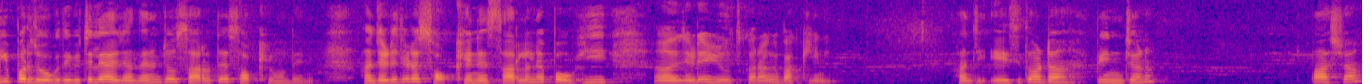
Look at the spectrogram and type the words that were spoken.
ਹੀ ਪ੍ਰਯੋਗ ਦੇ ਵਿੱਚ ਲਿਆਏ ਜਾਂਦੇ ਨੇ, ਜੋ ਸਰਲ ਤੇ ਸੌਖੇ ਹੁੰਦੇ ਨੇ। ਹਾਂ, ਜਿਹੜੇ ਜਿਹੜੇ ਸੌਖੇ ਨੇ, ਸਰਲ ਨੇ, ਆਪਾਂ ਉਹੀ ਜਿਹੜੇ ਯੂਜ਼ ਕਰਾਂਗੇ, ਬਾਕੀ ਨਹੀਂ। ਹਾਂਜੀ, ਇਹ ਸੀ ਤੁਹਾਡਾ ਪਿੰਜਣ ਭਾਸ਼ਾ।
